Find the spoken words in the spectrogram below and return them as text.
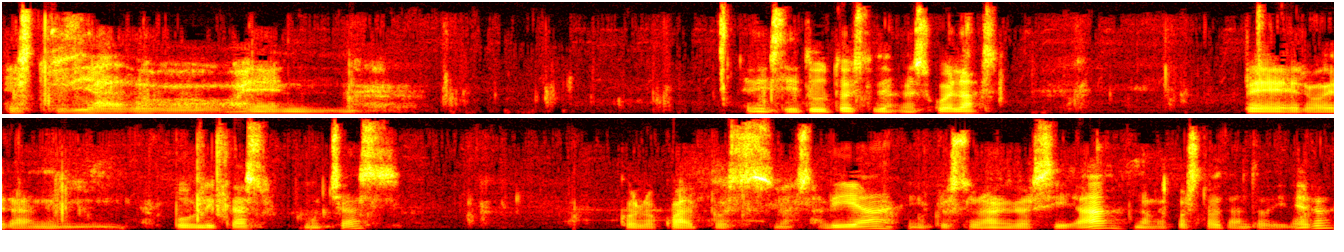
He estudiado en, en instituto, he estudiado en escuelas, pero eran públicas, muchas, con lo cual pues no salía, incluso en la universidad no me costó tanto dinero.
